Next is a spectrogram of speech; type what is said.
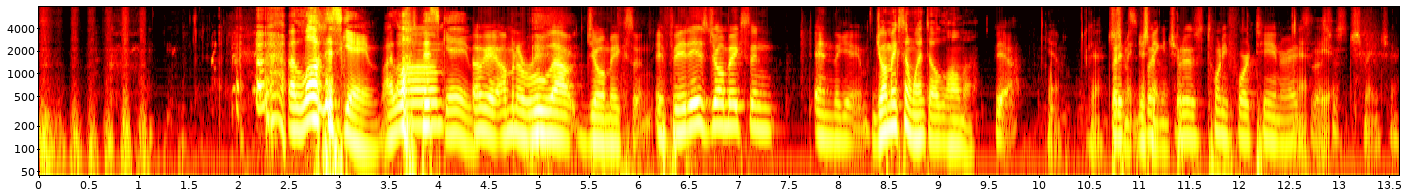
I love this game. I love this Um, game. Okay, I'm gonna rule out Joe Mixon. If it is Joe Mixon, end the game. Joe Mixon went to Oklahoma. Yeah, Yeah. Okay, just, but ma- just but, making sure. But it was 2014, right? Yeah, so that's yeah, just just making sure.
